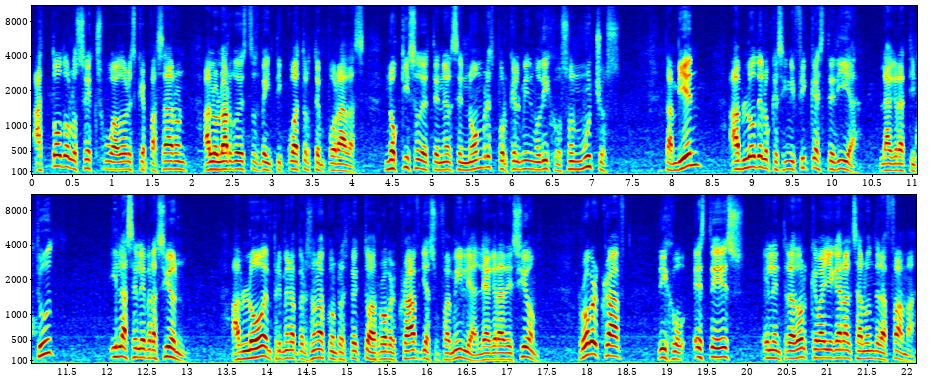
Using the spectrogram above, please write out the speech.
a todos los exjugadores que pasaron a lo largo de estas 24 temporadas. No quiso detenerse en nombres porque él mismo dijo, son muchos. También habló de lo que significa este día, la gratitud y la celebración. Habló en primera persona con respecto a Robert Kraft y a su familia, le agradeció. Robert Kraft dijo, este es el entrenador que va a llegar al Salón de la Fama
